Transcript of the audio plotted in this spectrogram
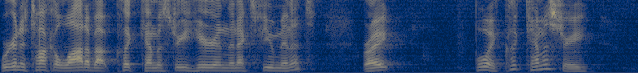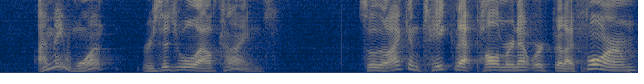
We're going to talk a lot about click chemistry here in the next few minutes, right? Boy, click chemistry, I may want residual alkynes so that I can take that polymer network that I form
